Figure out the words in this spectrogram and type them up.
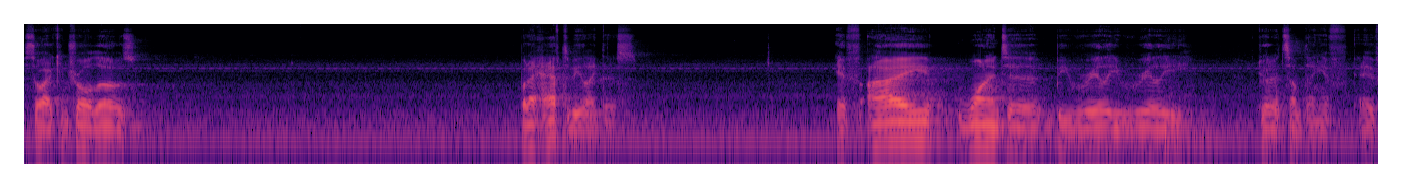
So I control those. But I have to be like this. If I wanted to be really, really good at something, if if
